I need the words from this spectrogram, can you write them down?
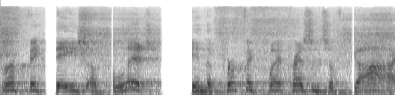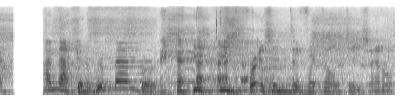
perfect days of bliss in the perfect presence of God, I'm not going to remember these present difficulties. I don't,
